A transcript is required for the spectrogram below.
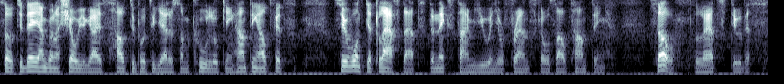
So today I'm gonna show you guys how to put together some cool looking hunting outfits so you won't get laughed at the next time you and your friends goes out hunting. So let's do this.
